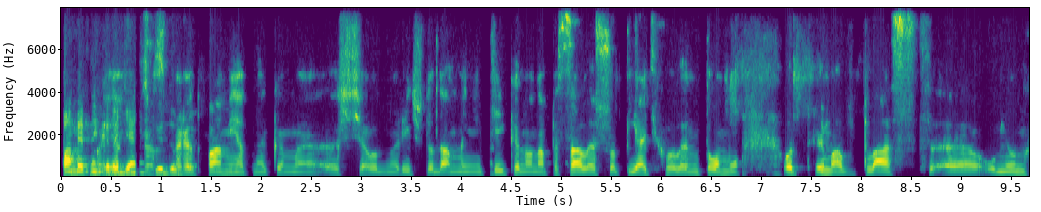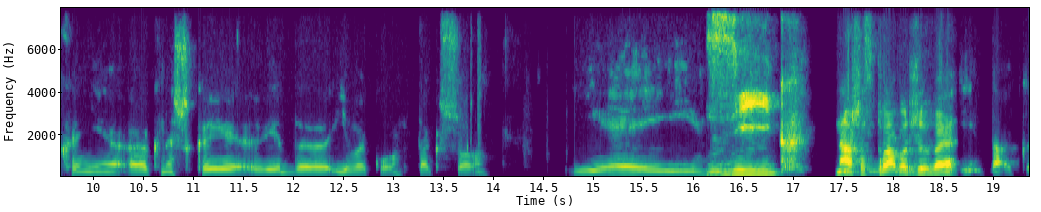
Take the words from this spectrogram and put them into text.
Пам'ятники Я радянської доби. перед пам'ятниками е, ще одну річ додам. Мені тільки но написали, що 5 хвилин тому отримав пласт е, у Мюнхені е, книжки від е, Івеку. Так що єй! Зік! Наша справа живе. І, так,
